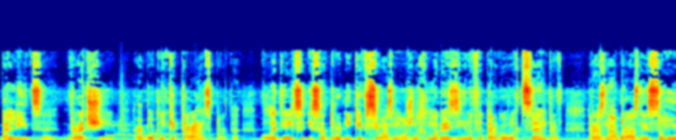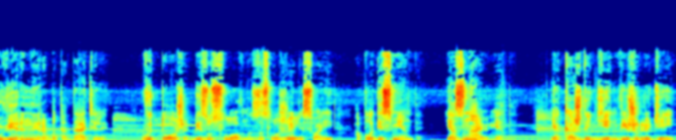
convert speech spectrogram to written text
полиция, врачи, работники транспорта, владельцы и сотрудники всевозможных магазинов и торговых центров, разнообразные самоуверенные работодатели. Вы тоже, безусловно, заслужили свои аплодисменты. Я знаю это. Я каждый день вижу людей,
